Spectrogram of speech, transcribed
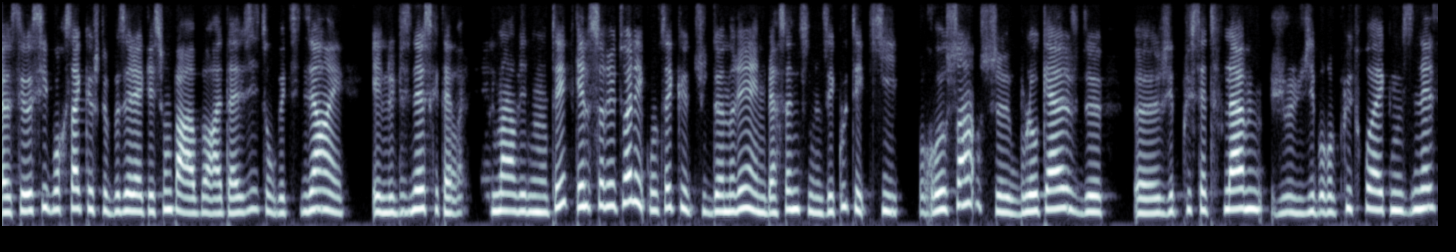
Euh, c'est aussi pour ça que je te posais la question par rapport à ta vie, ton quotidien et, et le business que tu as vraiment envie de monter, quels seraient toi les conseils que tu donnerais à une personne qui nous écoute et qui ressent ce blocage de euh, j'ai plus cette flamme, je vibre plus trop avec mon business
